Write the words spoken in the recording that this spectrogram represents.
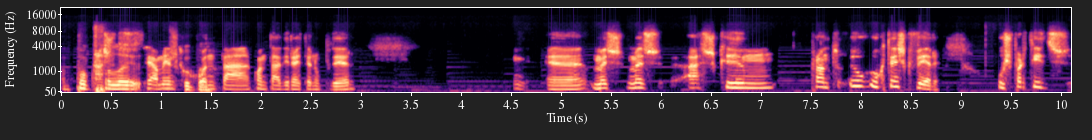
Há pouco Acho falei. especialmente desculpa. quando está quando a direita no poder. Eh, mas, mas acho que pronto, o, o que tens que ver, os partidos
